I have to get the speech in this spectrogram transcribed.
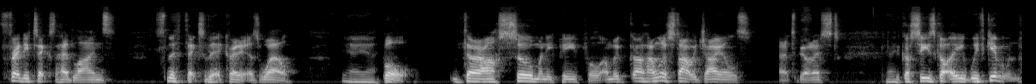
Freddie takes the headlines, Smith takes a bit of credit as well. Yeah, yeah. But there are so many people, and we've got, I'm going to start with Giles, uh, to be honest, Okay. because he's got. A, we've given.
